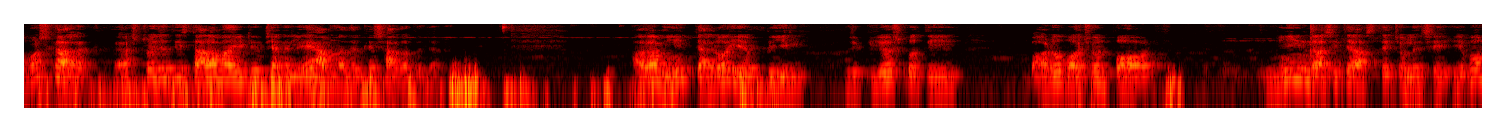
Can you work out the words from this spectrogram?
নমস্কার, অ্যাস্ট্রোজ্যোতিষ তারামা ইউটিউব চ্যানেলে আপনাদেরকে স্বাগত জানাই। আগামী তেরোই এপ্রিল, যে বৃহস্পতি, বারো বছর পর মীন রাশিতে আসতে চলেছে এবং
